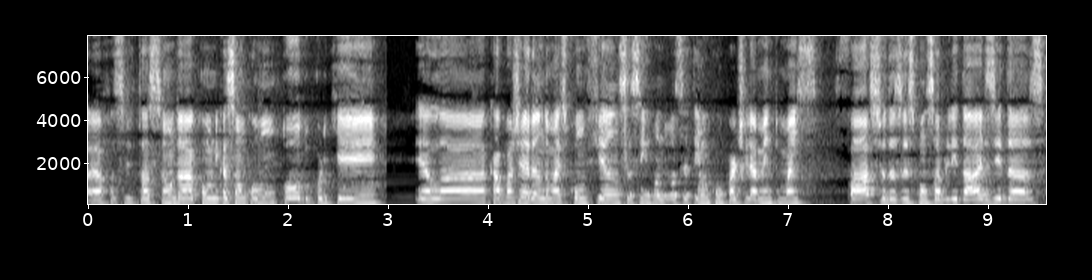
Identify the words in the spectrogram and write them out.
É a facilitação da comunicação como um todo, porque ela acaba gerando mais confiança, assim, quando você tem um compartilhamento mais fácil das responsabilidades e das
